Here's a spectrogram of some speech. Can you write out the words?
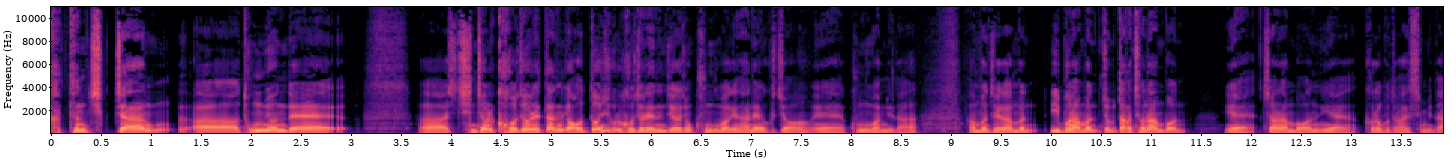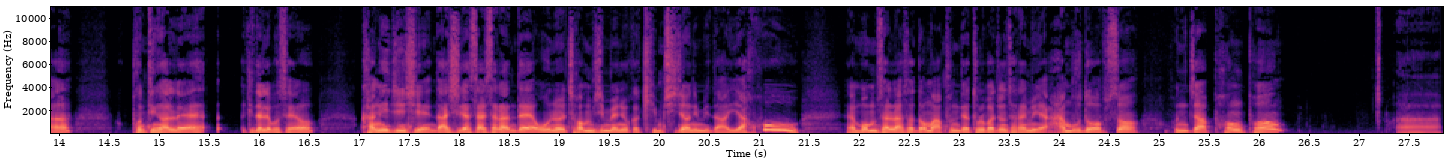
같은 직장, 아, 동료인데, 아, 신청을 거절했다는 게 어떤 식으로 거절했는지가 좀 궁금하긴 하네요. 그죠? 예, 궁금합니다. 한번 제가 한번, 이분 한번 좀 이따가 전화 한번, 예, 전화 한번, 예, 걸어보도록 하겠습니다. 폰팅 할래? 기다려 보세요. 강희진 씨, 날씨가 쌀쌀한데 오늘 점심 메뉴가 김치전입니다. 야호! 예, 몸살 나서 너무 아픈데 돌봐준 사람이 아무도 없어. 혼자 펑펑, 아,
